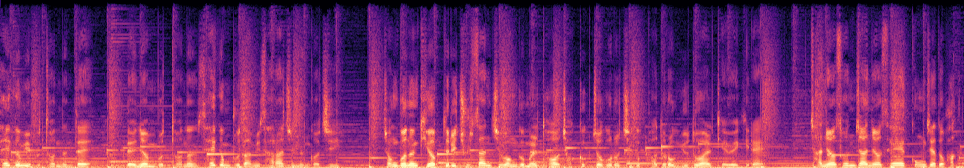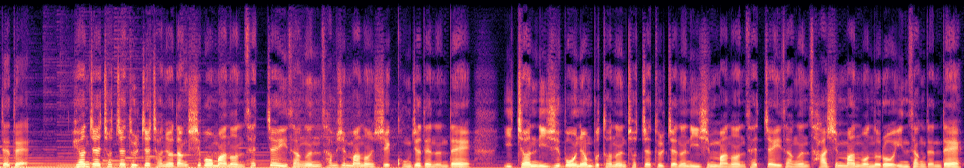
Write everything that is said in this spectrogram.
세금이 붙었는데 내년부터는 세금 부담이 사라지는 거지. 정부는 기업들이 출산 지원금을 더 적극적으로 지급하도록 유도할 계획이래. 자녀 손자녀 세액공제도 확대돼. 현재 첫째 둘째 자녀당 15만 원, 셋째 이상은 30만 원씩 공제되는데 2025년부터는 첫째 둘째는 20만 원, 셋째 이상은 40만 원으로 인상된대.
